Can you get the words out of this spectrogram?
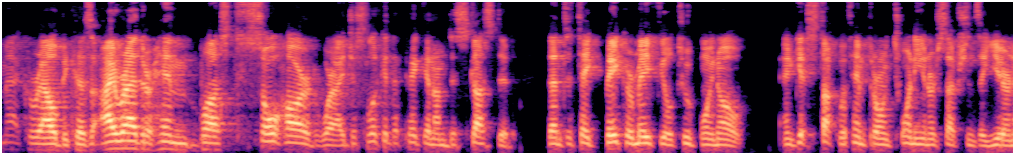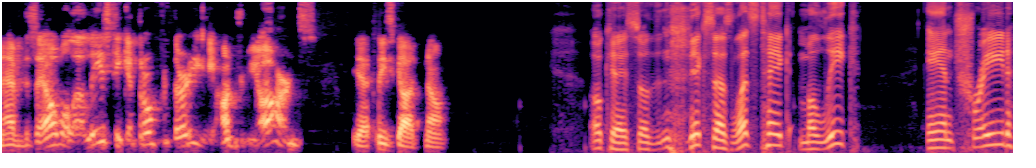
Matt Corral because I rather him bust so hard where I just look at the pick and I'm disgusted than to take Baker Mayfield 2.0 and get stuck with him throwing 20 interceptions a year and having to say, oh, well, at least he can throw for 30, 100 yards. Yeah, please, God, no. Okay, so Nick says, let's take Malik and trade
